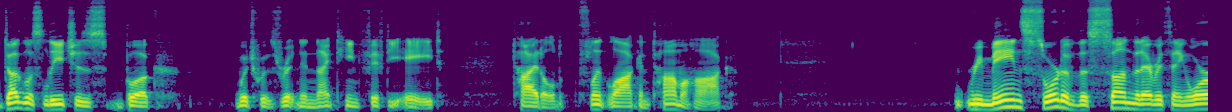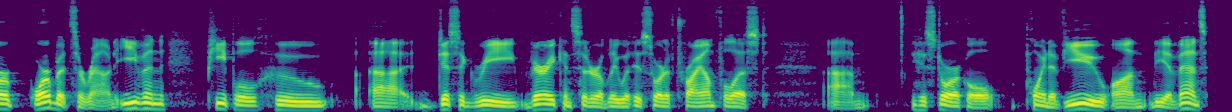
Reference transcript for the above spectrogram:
Douglas Leach's book, which was written in 1958, titled Flintlock and Tomahawk, remains sort of the sun that everything or, orbits around. Even people who uh, disagree very considerably with his sort of triumphalist um, historical point of view on the events,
